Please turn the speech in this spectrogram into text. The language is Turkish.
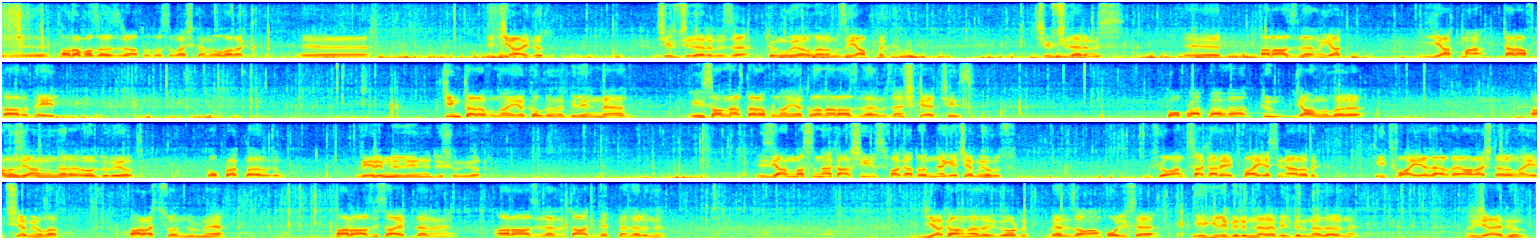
Şimdi Adapazarı Ziraat Odası Başkanı olarak eee, iki aydır çiftçilerimize tüm uyarılarımızı yaptık. Çiftçilerimiz eee arazilerini yak, yakma taraftarı değil. Kim tarafından yakıldığını bilinmeyen insanlar tarafından yakılan arazilerimizden şikayetçiyiz. Topraklarda tüm canlıları anız yangınları öldürüyor. Toprakların verimliliğini düşürüyor. Biz yanmasına karşıyız fakat önüne geçemiyoruz. Şu an Sakarya itfaiyesini aradık. İtfaiyeler de araçlarına yetişemiyorlar araç söndürmeye. Arazi sahiplerini arazilerini takip etmelerini yakanları gördükleri zaman polise ilgili birimlere bildirmelerini rica ediyorum.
